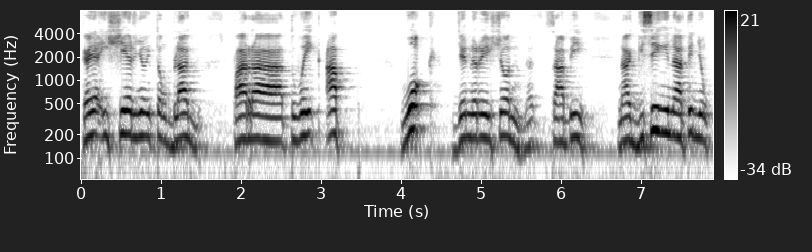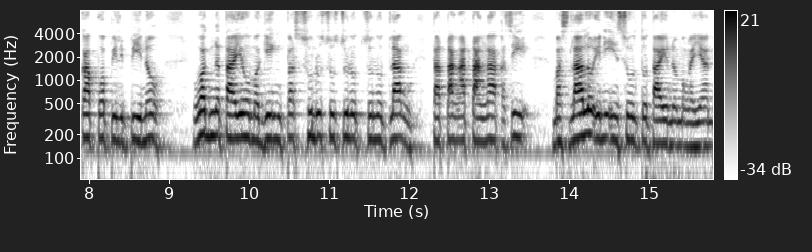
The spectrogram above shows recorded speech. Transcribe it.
Kaya i-share nyo itong vlog para to wake up, woke generation. Sabi, na gisingin natin yung kapwa Pilipino. Huwag na tayo maging pasunod-sunod-sunod lang, tatanga-tanga kasi mas lalo iniinsulto tayo ng mga yan.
